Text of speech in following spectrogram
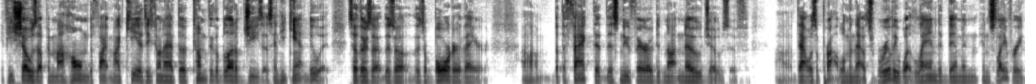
if he shows up in my home to fight my kids, he's going to have to come through the blood of Jesus, and he can't do it. So there's a there's a there's a border there. Um, but the fact that this new Pharaoh did not know Joseph, uh, that was a problem, and that's really what landed them in in slavery.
